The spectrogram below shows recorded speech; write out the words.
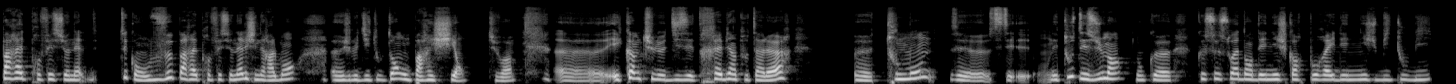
paraître professionnel. Tu sais, quand on veut paraître professionnel, généralement, euh, je le dis tout le temps, on paraît chiant, tu vois. et comme tu le disais très bien tout à l'heure, euh, tout le monde, euh, on est tous des humains. Donc euh, que ce soit dans des niches corporate, des niches B2B,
